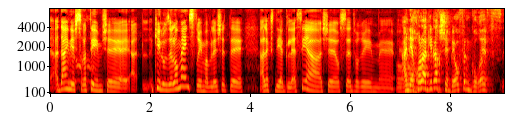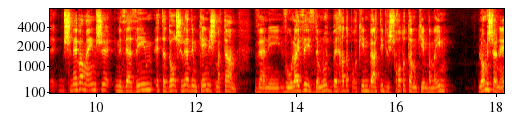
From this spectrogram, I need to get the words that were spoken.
עדיין יש סרטים ש... כאילו, זה לא מיינסטרים, אבל יש את אלכס דיאגלסיה שעושה דברים... או... אני יכול להגיד לך שבאופן גורף, שני במאים שמזעזעים את הדור שלי עד עמקי נשמתם, ואני, ואולי זו הזדמנות באחד הפרקים בעתיד לשחוט אותם, כי הם במאים, לא משנה,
